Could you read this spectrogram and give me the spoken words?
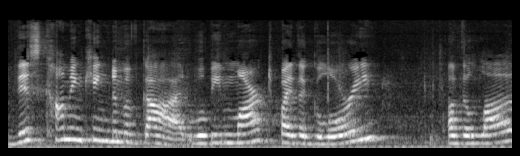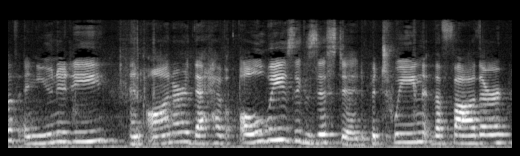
This coming kingdom of God will be marked by the glory of the love and unity and honor that have always existed between the Father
